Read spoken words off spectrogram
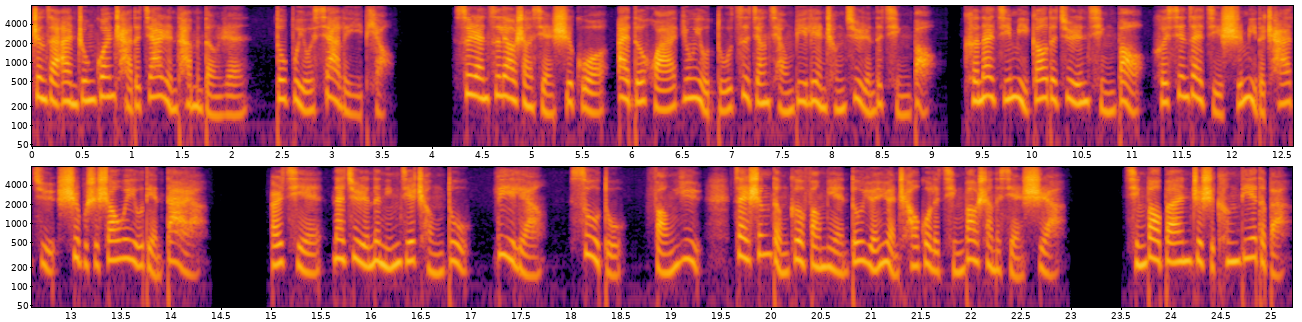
正在暗中观察的家人他们等人都不由吓了一跳。虽然资料上显示过爱德华拥有独自将墙壁炼成巨人的情报。可那几米高的巨人情报和现在几十米的差距，是不是稍微有点大呀？而且那巨人的凝结程度、力量、速度、防御、再生等各方面都远远超过了情报上的显示啊！情报班这是坑爹的吧？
